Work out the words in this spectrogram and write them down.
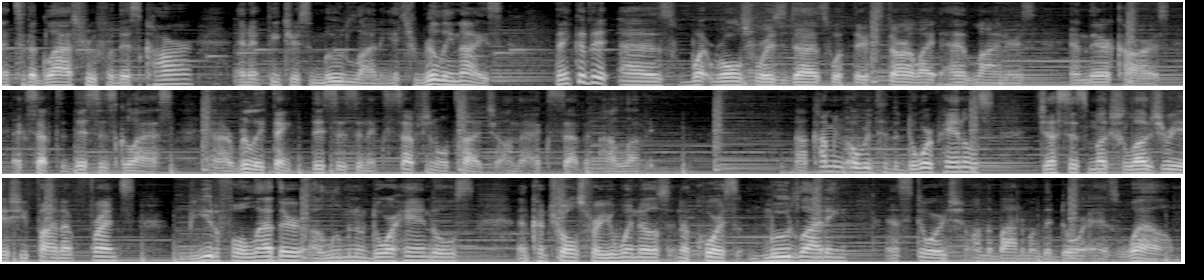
into the glass roof of this car, and it features mood lighting. It's really nice. Think of it as what Rolls-Royce does with their Starlight headliners and their cars, except this is glass. And I really think this is an exceptional touch on the X7. I love it. Now coming over to the door panels, just as much luxury as you find up front, beautiful leather, aluminum door handles, and controls for your windows, and of course, mood lighting and storage on the bottom of the door as well.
